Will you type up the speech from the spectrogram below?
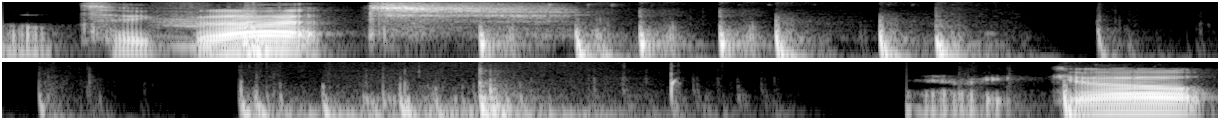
I'll take that. There we go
